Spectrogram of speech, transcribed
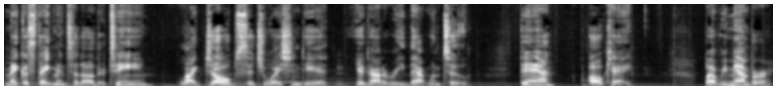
make a statement to the other team, like Job's situation did, you got to read that one too. Then, okay. But remember,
